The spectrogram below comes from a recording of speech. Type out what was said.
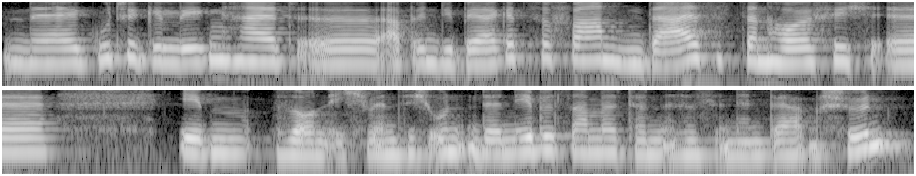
eine gute Gelegenheit, äh, ab in die Berge zu fahren. Und da ist es dann häufig äh, eben sonnig. Wenn sich unten der Nebel sammelt, dann ist es in den Bergen schön.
